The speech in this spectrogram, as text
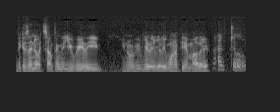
because I know it's something that you really, you know, you really, really want to be a mother. I do.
